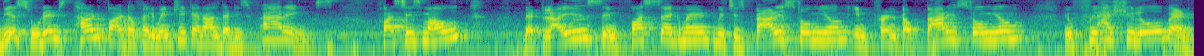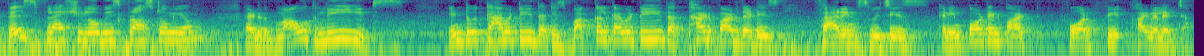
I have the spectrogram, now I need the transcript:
Dear students, third part of alimentary canal that is pharynx. First is mouth, that lies in first segment which is peristomium in front of peristomium. A fleshy lobe and this fleshy lobe is prostomium. And the mouth leads into a cavity that is buccal cavity. The third part that is pharynx which is an important part for final exam.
